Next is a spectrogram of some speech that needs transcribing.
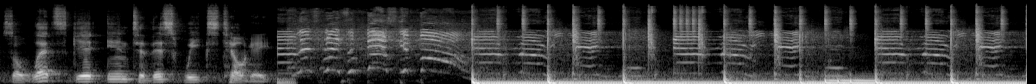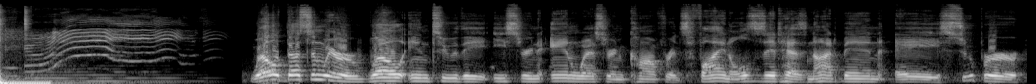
So let's get into this week's tailgate. Well, Dustin, we are well into the Eastern and Western Conference finals. It has not been a super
